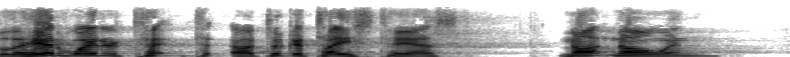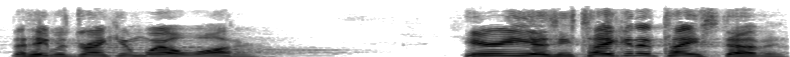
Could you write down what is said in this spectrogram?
So the head waiter t- t- uh, took a taste test, not knowing that he was drinking well water. Here he is, he's taking a taste of it.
